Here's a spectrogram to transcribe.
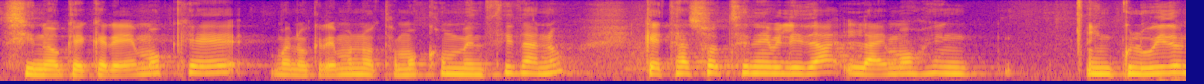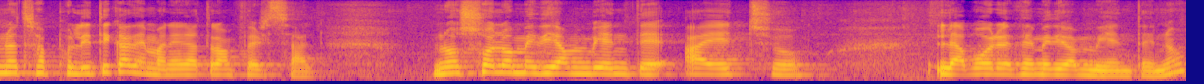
sino que creemos que, bueno, creemos, no estamos convencidas, ¿no?, que esta sostenibilidad la hemos incluido en nuestras políticas de manera transversal. No solo medio ambiente ha hecho labores de medio ambiente, ¿no?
